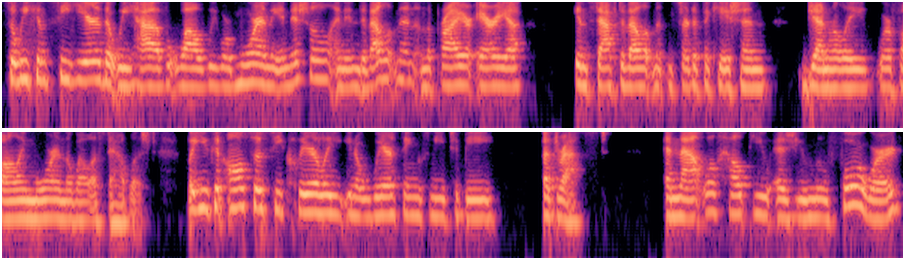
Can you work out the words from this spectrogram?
So we can see here that we have, while we were more in the initial and in development and the prior area, in staff development and certification, generally, we're falling more in the well-established. But you can also see clearly, you know, where things need to be addressed. And that will help you as you move forward.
